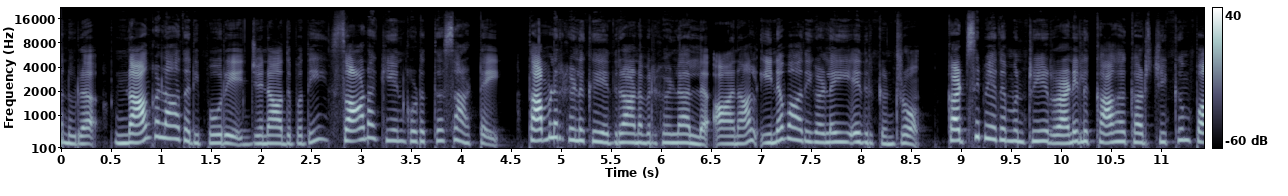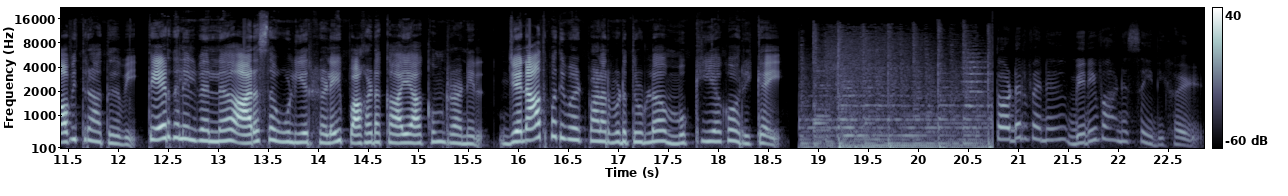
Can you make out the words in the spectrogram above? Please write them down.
அனுர. நாங்கள் ஆதரிப்போரே ஜனாதிபதி சாணக்கியன் கொடுத்த சாட்டை. தமிழர்களுக்கு எதிரானவர்கள் அல்ல ஆனால் இனவாதிகளை எதிர்க்கின்றோம். கட்சி பேதமின்றி ரணிலுக்காக கர்ச்சிக்கும் பவித்ரா தேவி. தேர்தலில் வெல்ல அரச ஊழியர்களை பகடக்காயாக்கும் ரணில். ஜனாதிபதி வேட்பாளர் விடுத்துள்ள முக்கிய கோரிக்கை. தொடர்வன விரிவான செய்திகள்.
